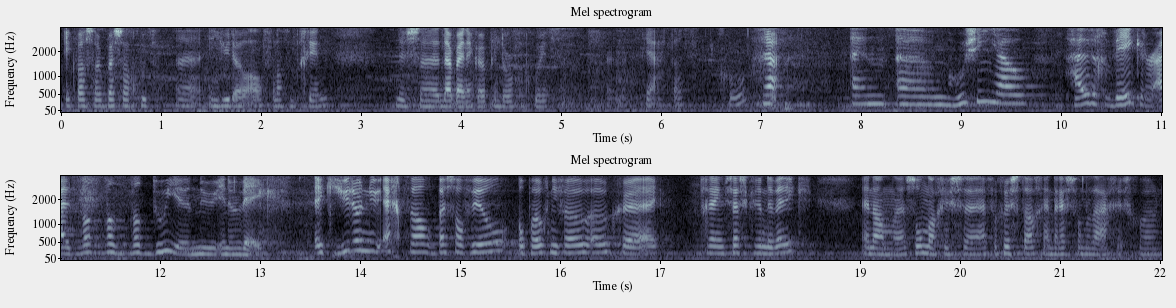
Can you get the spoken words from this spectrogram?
ik was ook best wel goed in judo al vanaf het begin. Dus daar ben ik ook in doorgegroeid. Ja, dat. Cool. Ja. En ehm, hoe zien jouw huidige weken eruit? Wat, wat, wat doe je nu in een week? Ik judo nu echt wel best wel veel, op hoog niveau ook. Eh, ik train zes keer in de week. En dan eh, zondag is eh, even rustdag en de rest van de dagen is gewoon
